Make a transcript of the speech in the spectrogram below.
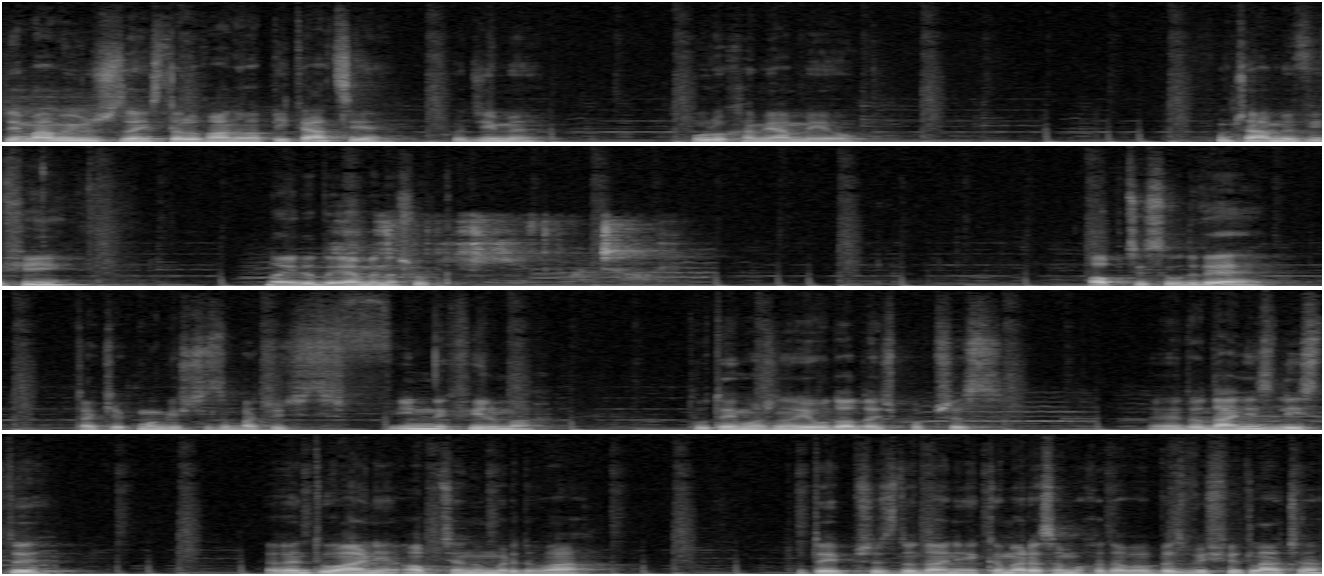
Tym mamy już zainstalowaną aplikację. Wchodzimy, uruchamiamy ją, włączamy Wi-Fi, no i dodajemy naszą Opcje są dwie, tak jak mogliście zobaczyć w innych filmach. Tutaj można ją dodać poprzez e, dodanie z listy. Ewentualnie opcja numer dwa, tutaj przez dodanie kamera samochodowa bez wyświetlacza,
